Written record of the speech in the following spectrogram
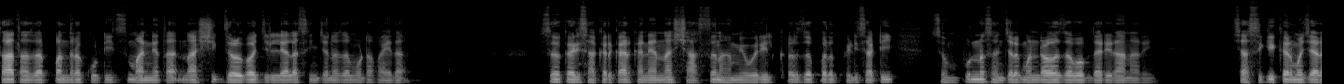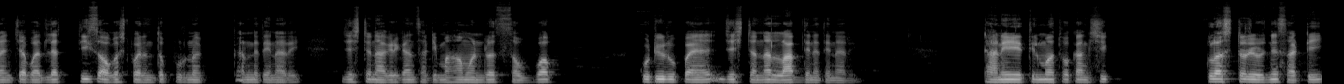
सात हजार पंधरा कोटीच मान्यता. नाशिक जळगाव जिल्ह्याला सिंचनाचा मोठा फायदा सहकारी साखर कारखान्यांना शासन हमीवरील कर्ज परतफेडीसाठी संपूर्ण संचालक मंडळावर जबाबदारी राहणार आहे. शासकीय कर्मचाऱ्यांच्या बदल्यात तीस ऑगस्टपर्यंत पूर्ण करण्यात येणार आहे. ज्येष्ठ नागरिकांसाठी महामंडळ सव्वा कोटी रुपया ज्येष्ठांना लाभ देण्यात येणार आहे. ठाणे येथील महत्त्वाकांक्षी क्लस्टर योजनेसाठी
